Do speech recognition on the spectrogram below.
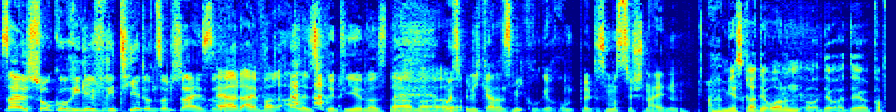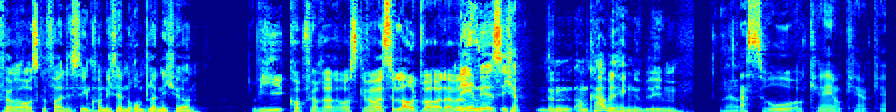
Sei Schokoriegel frittiert und so ein Scheiß. Oder? er hat einfach alles frittiert, was da war. Oh, jetzt bin ich gerade ans Mikro gerumpelt. Das musste schneiden. Ah, Mir ist gerade der Ohren, der, der Kopfhörer rausgefallen, deswegen konnte ich den Rumpler nicht hören. Wie Kopfhörer rausgefallen, weil es so laut war, oder was? Nee, mir ist, ich hab, bin am Kabel hängen geblieben. Ach so, okay, okay, okay.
